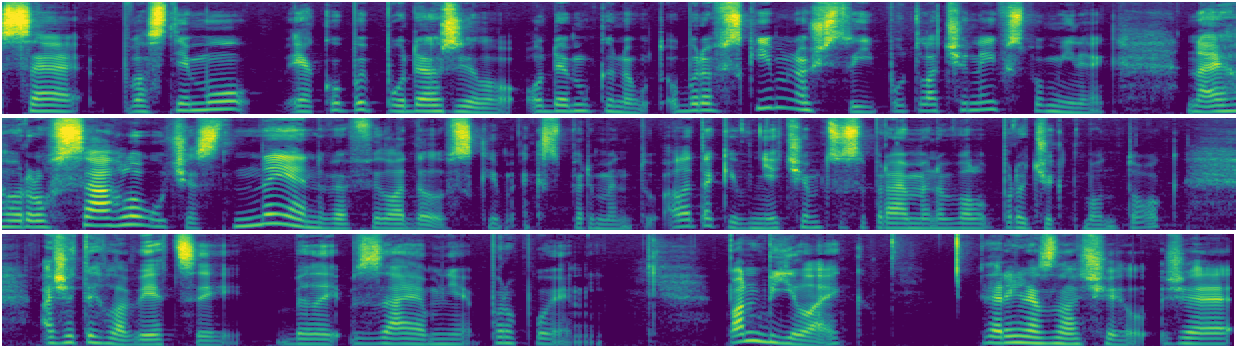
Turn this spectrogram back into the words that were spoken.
se vlastně mu jakoby podařilo odemknout obrovské množství potlačených vzpomínek na jeho rozsáhlou účast nejen ve filadelfském experimentu, ale taky v něčem, co se právě jmenovalo Project Montauk a že tyhle věci byly vzájemně propojený. Pan Bílek, který naznačil, že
